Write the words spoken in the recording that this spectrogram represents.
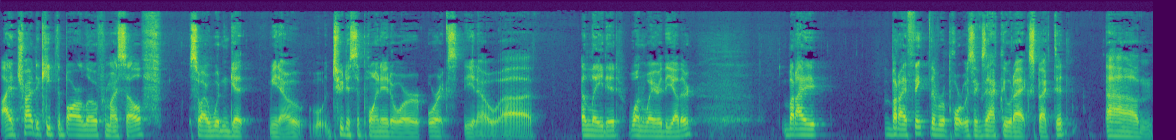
I tried to keep the bar low for myself so I wouldn't get, you know, too disappointed or, or you know, uh, elated one way or the other. But I, but I think the report was exactly what I expected. Um,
